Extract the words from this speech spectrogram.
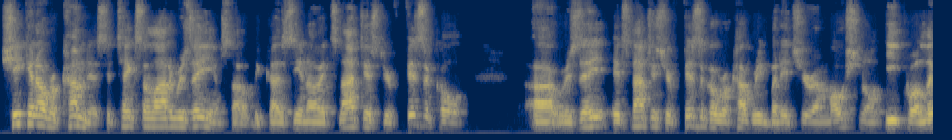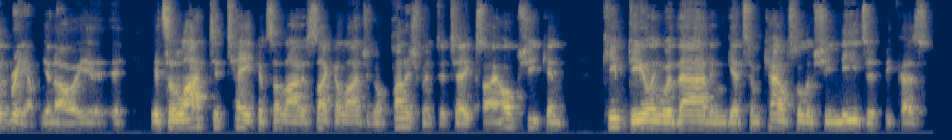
she can overcome this. It takes a lot of resilience though, because you know it's not just your physical uh, resi- It's not just your physical recovery, but it's your emotional equilibrium. You know, it, it's a lot to take. It's a lot of psychological punishment to take. So I hope she can keep dealing with that and get some counsel if she needs it, because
